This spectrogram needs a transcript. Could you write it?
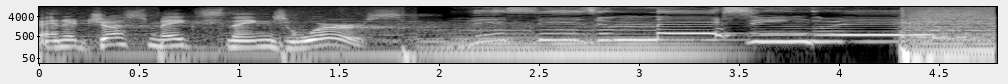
and it just makes things worse. This is Abounding Grace.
